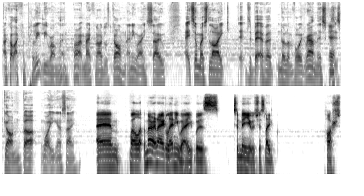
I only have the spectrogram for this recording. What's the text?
I got that completely wrong then. Right, American Idol's gone anyway, so it's almost like it's a bit of a null and void around this because Yeah. it's gone. But what are you going to say? Um, well, American Idol anyway was to me it was just like posh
